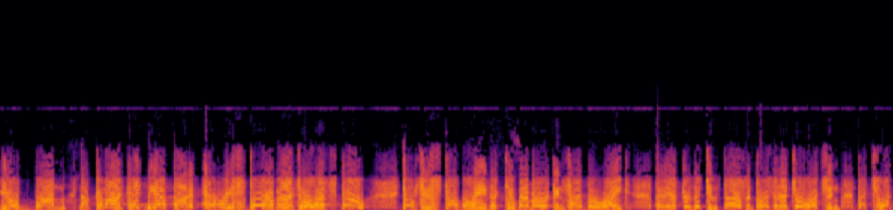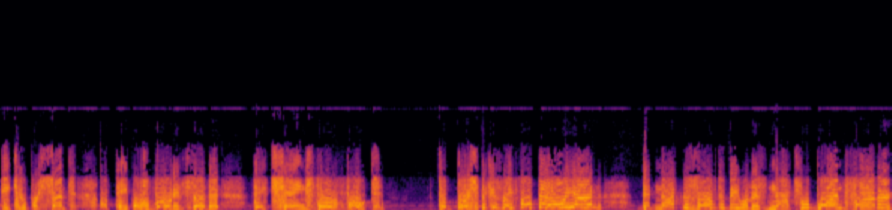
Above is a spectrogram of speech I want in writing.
you bum. Now come on, take me up on it. Every sport imaginable. Let's go. Don't you still believe that Cuban Americans had the right after the 2000 presidential election, that 22% of people who voted said that they changed their vote to Bush because they felt that Elian did not deserve to be with his natural born father?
